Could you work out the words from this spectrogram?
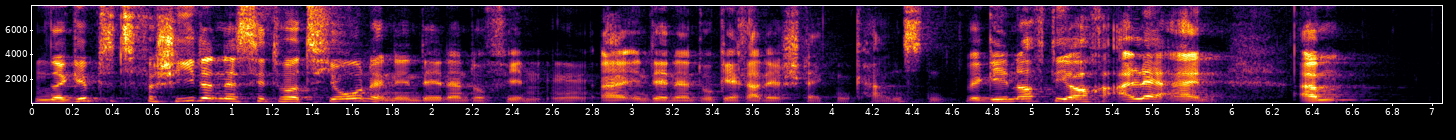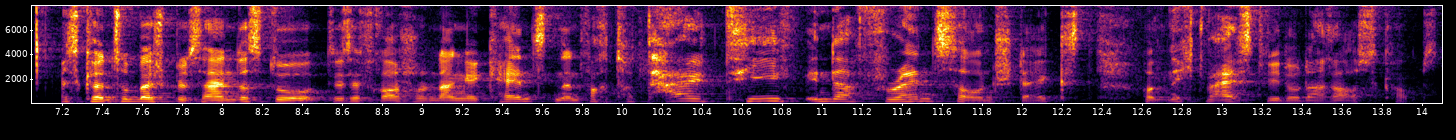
Und da gibt es jetzt verschiedene Situationen, in denen du finden, äh, in denen du gerade stecken kannst. Und wir gehen auf die auch alle ein. Ähm, es könnte zum Beispiel sein, dass du diese Frau schon lange kennst und einfach total tief in der Friendzone steckst und nicht weißt, wie du da rauskommst.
